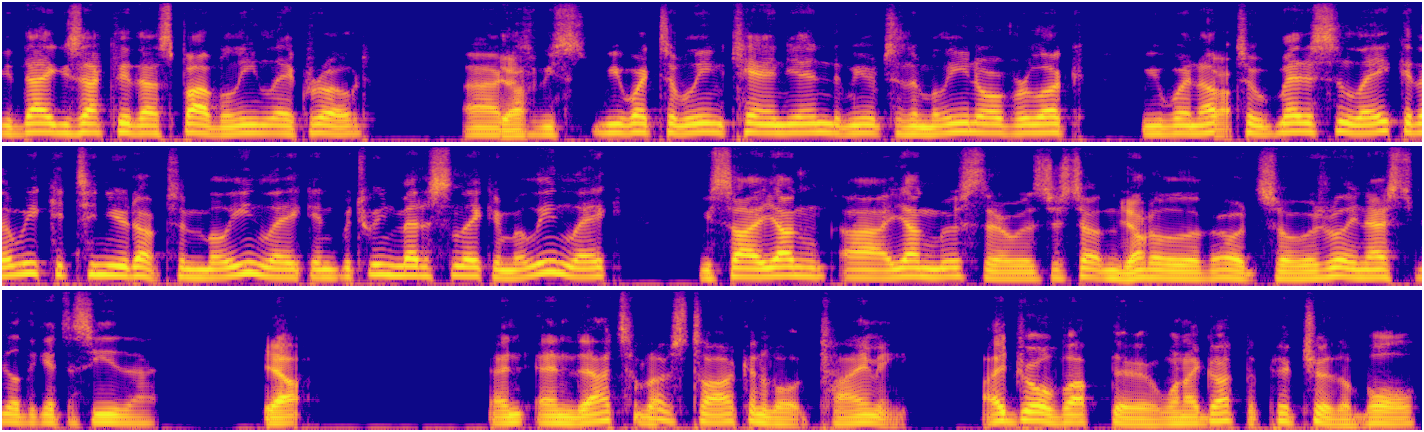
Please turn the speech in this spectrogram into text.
that exactly that spot, Maligne Lake Road. Uh, yeah. we we went to Maligne Canyon, then we went to the Maligne Overlook. We went up yeah. to Medicine Lake, and then we continued up to Maligne Lake. And between Medicine Lake and Maligne Lake, we saw a young uh, young moose there. It was just out in the yeah. middle of the road, so it was really nice to be able to get to see that. Yeah, and and that's what I was talking about timing. I drove up there when I got the picture of the bull.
